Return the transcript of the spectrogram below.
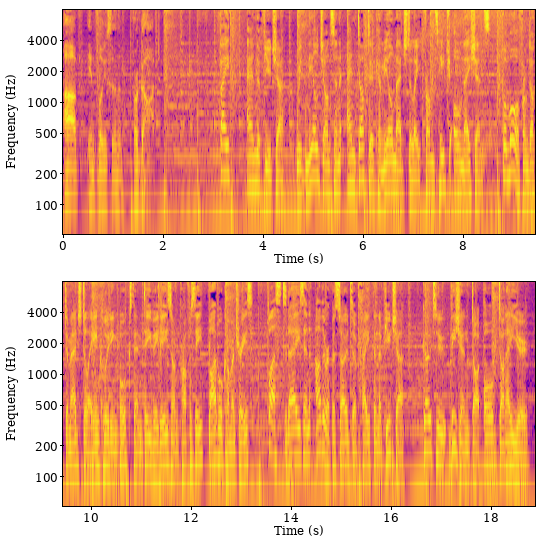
of influencing them for God. Faith and the Future with Neil Johnson and Dr. Kameel Majdali from Teach All Nations. For more from Dr. Majdali, including books and DVDs on prophecy, Bible commentaries, plus today's and other episodes of Faith and the Future, go to vision.org.au.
